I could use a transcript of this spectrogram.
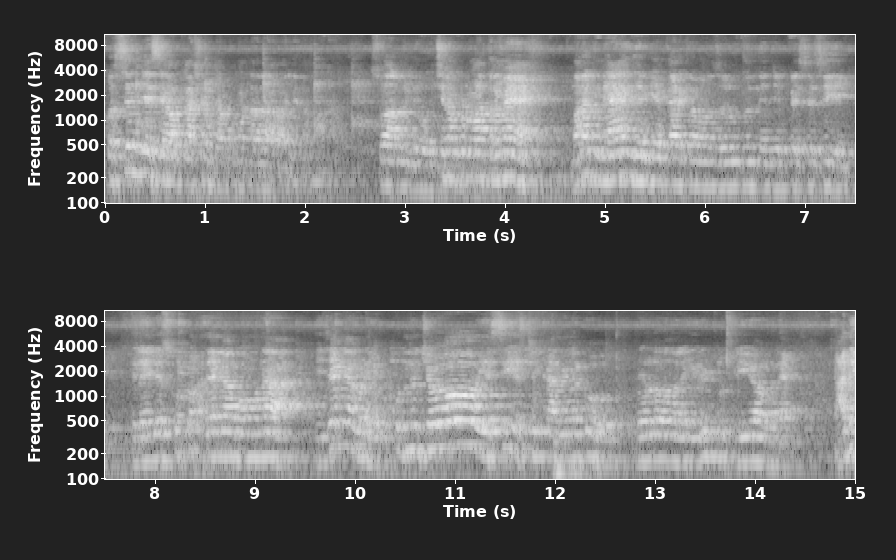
క్వశ్చన్ చేసే అవకాశం తప్పకుండా రావాలి అన్నమాట సో అవి వచ్చినప్పుడు మాత్రమే మనకు న్యాయం జరిగే కార్యక్రమం జరుగుతుంది అని చెప్పేసి తెలియజేసుకుంటాం అదే కాకుండా నిజంగా కూడా ఎప్పటి నుంచో ఎస్సీ ఎస్టీ కార్మికులకు రెండు వందల యూనిట్లు ఫ్రీగా ఉన్నాయి. అది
